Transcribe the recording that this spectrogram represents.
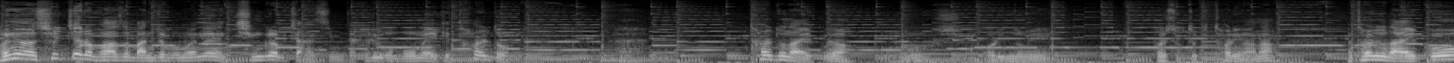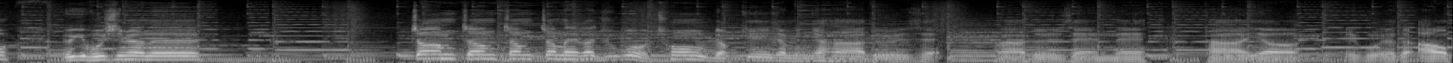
전혀 실제로 봐서 만져보면은 징그럽지 않습니다. 그리고 몸에 이렇게 털도 에, 털도 나 있고요. 어린 놈이 벌써부터 이렇게 털이 많아. 털도 나 있고 여기 보시면은 점점점점 해가지고 총 몇 개의 점이냐 하나 둘 셋 하나 둘 셋 넷 다 여 일곱 여덟 아홉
